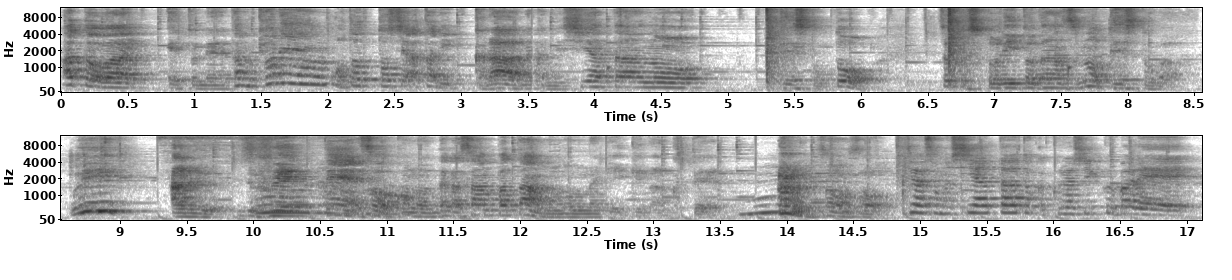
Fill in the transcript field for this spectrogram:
あとはえっとね多分去年一昨年あたりからなんかねシアターのテストとちょっとストリートダンスのテストがえある増えてそうこのだから3パターン踊らなきゃいけなくて。うん。そうそじゃあそのシアターとかクラシックバレエ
